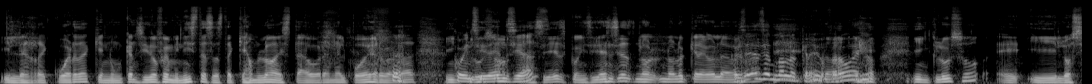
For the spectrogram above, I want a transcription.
y les recuerda que nunca han sido feministas hasta que AMLO está ahora en el poder, ¿verdad? Incluso- ¿Coincidencias? Así es, coincidencias, no, no lo creo, la verdad. Coincidencias no lo creo, pero bueno. Incluso, eh, y los,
